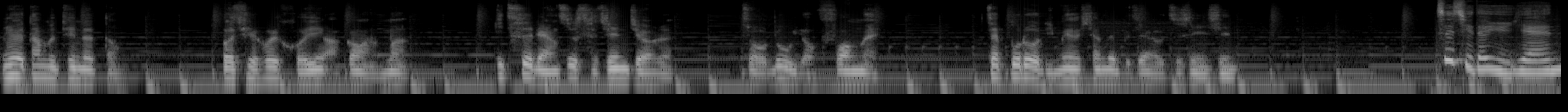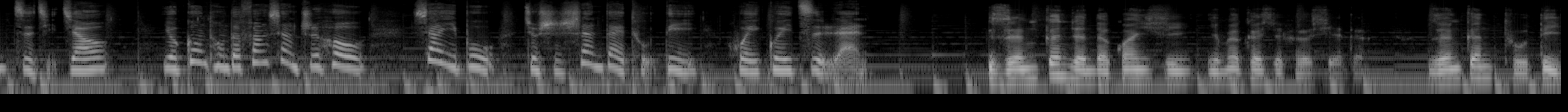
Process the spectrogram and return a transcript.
因为他们听得懂。而且会回应阿公阿嬷，一次两次时间久了，走路有风哎、欸，在部落里面相对比较有自信心。自己的语言自己教，有共同的方向之后，下一步就是善待土地，回归自然。人跟人的关系有没有可以是和谐的？人跟土地、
